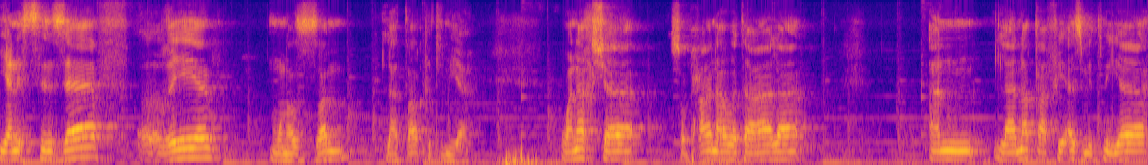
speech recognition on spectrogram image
يعني استنزاف غير منظم لطاقة المياه. ونخشى سبحانه وتعالى أن لا نقع في أزمة مياه.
